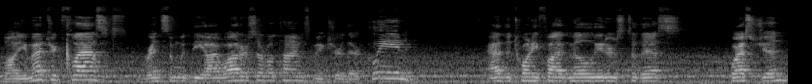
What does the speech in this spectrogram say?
volumetric flasks, rinse them with DI water several times, make sure they're clean, add the 25 milliliters to this. Question,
